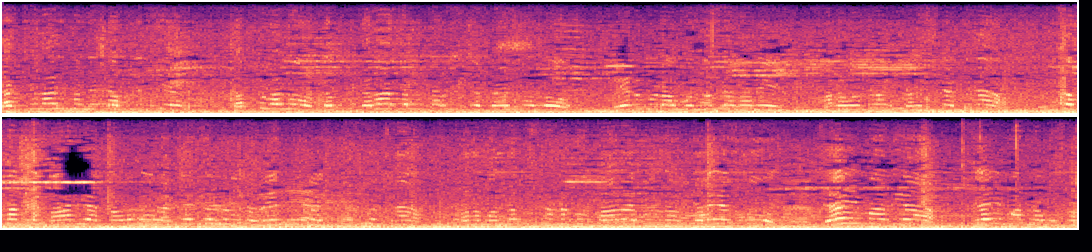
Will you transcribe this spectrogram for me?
లక్షలాది మంది డబ్బులు ఇచ్చే డబ్బులను డబ్బు కళాకారులు తరలించే ప్రయత్నంలో నేను కూడా ముందుంటానని మనం అందరం కలిసినట్టుగా ఇంతమంది మాదియా కవులు రచయితలు ఒక వేదిక మీద తీసుకొచ్చిన మన మందకృష్ణకు పాదాభివందనం తెలియజేస్తూ జై మాదియా జై మందకృష్ణ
